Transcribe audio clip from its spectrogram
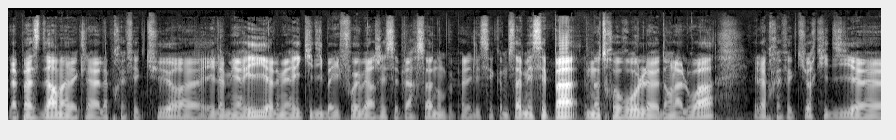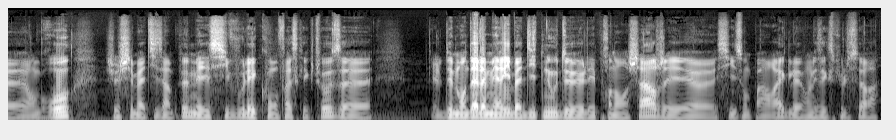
la passe d'armes avec la, préfecture euh, et la mairie. La mairie qui dit bah, il faut héberger ces personnes, on ne peut pas les laisser comme ça, mais c'est pas notre rôle euh, dans la loi. Et la préfecture qui dit euh, en gros, je schématise un peu, mais si vous voulez qu'on fasse quelque chose, elle demandait à la mairie, bah, dites-nous de les prendre en charge et s'ils sont pas en règle, on les expulsera.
